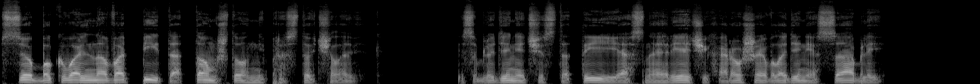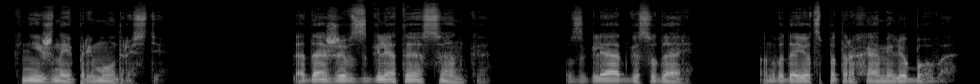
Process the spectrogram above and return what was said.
все буквально вопит о том, что он непростой человек и соблюдение чистоты, и ясная речь, и хорошее владение саблей, книжные премудрости. Да даже взгляд и осанка. Взгляд, государь, он выдает с потрохами любого.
